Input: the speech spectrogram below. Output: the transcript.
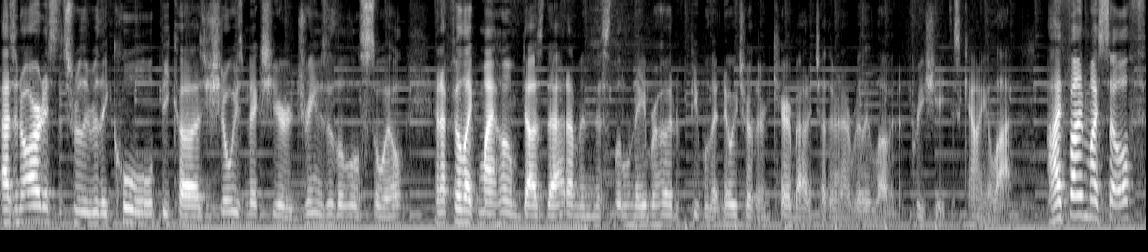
As an artist, it's really, really cool because you should always mix your dreams with a little soil. And I feel like my home does that. I'm in this little neighborhood of people that know each other and care about each other, and I really love and appreciate this county a lot. I find myself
